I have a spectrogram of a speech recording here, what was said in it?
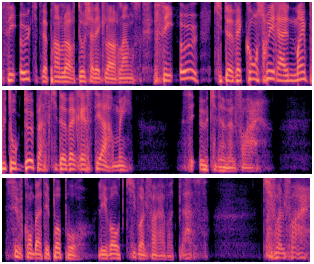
C'est eux qui devaient prendre leur douche avec leur lance. C'est eux qui devaient construire à une main plutôt que deux parce qu'ils devaient rester armés. C'est eux qui devaient le faire. Si vous ne combattez pas pour les vôtres, qui va le faire à votre place? Qui va le faire?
